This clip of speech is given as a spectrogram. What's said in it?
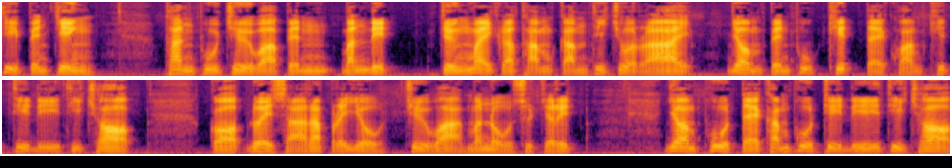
ที่เป็นจริง ท่านผู้ชื่อว่าเป็นบัณฑิตจึงไม่กระทำกรรมที่ชั่วร้าย ย่อมเป็นผู้คิดแต่ความคิดที่ดีที่ชอบ กอบด้วยสารประโยชน์ ชื่อว่ามโนสุจริต ย่อมพูดแต่คำพูดที่ดีที่ชอบ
